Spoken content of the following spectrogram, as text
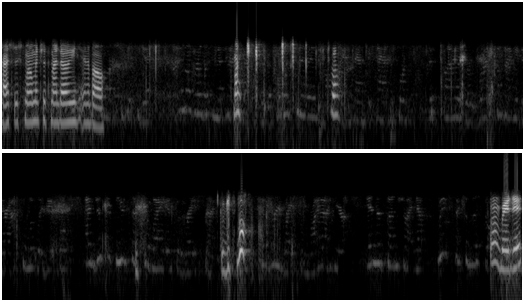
Precious moments with my doggy in Come on. Come on. Go get the ball. Come on, Bridget.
